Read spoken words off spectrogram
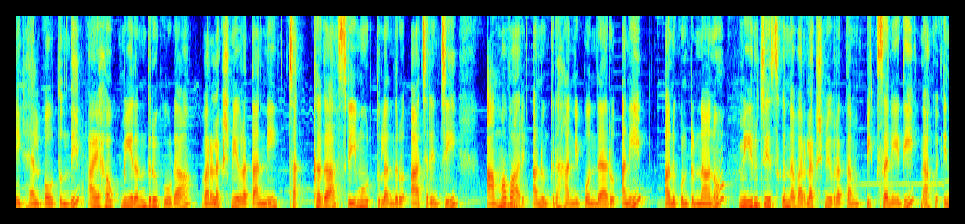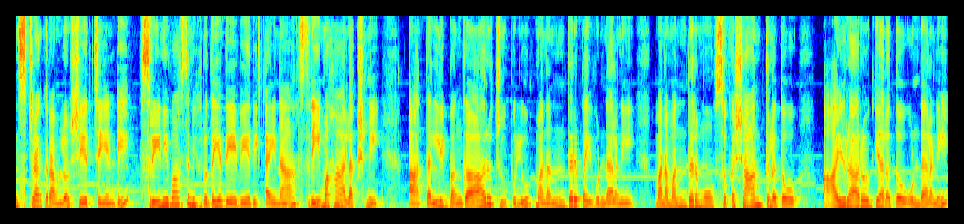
మీకు హెల్ప్ అవుతుంది. ఐ హోప్ మీరందరూ కూడా వరలక్ష్మి వ్రతాన్ని చక్కగా శ్రీమూర్తులందరూ ఆచరించి అమ్మవారి అనుగ్రహాన్ని పొందారు అని అనుకుంటున్నాను. మీరు చేసుకున్న వరలక్ష్మి వ్రతం పిక్స్ అనేది నాకు ఇన్స్టాగ్రామ్లో షేర్ చేయండి. శ్రీనివాసుని హృదయ దేవేరి అయిన శ్రీ మహాలక్ష్మి ఆ తల్లి బంగారు చూపులు మనందరిపై ఉండాలని మనమందరము సుఖశాంతులతో ఆయురారోగ్యాలతో ఉండాలని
